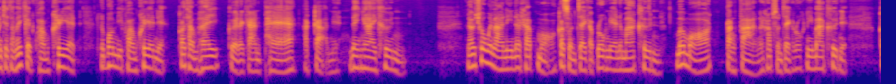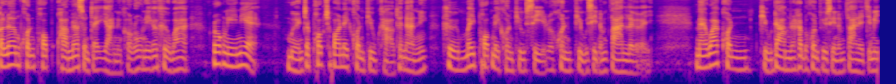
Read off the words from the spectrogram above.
มันจะทำให้เกิดความเครียด แล้วพอมีความเครียดเนี่ยก็ทำให้เกิดอาการแพ้อากาศเนี่ยได้ง่ายขึ้น แล้วช่วงเวลานี้นะครับหมอก็สนใจกับโรคนี้มากขึ้น เมื่อหมอต่างๆนะครับสนใจกับโรคนี้มากขึ้นเนี่ยก็เริ่มค้นพบความน่าสนใจอีกอย่างหนึ่งของโรคนี้ก็คือว่า โรคนี้เนี่ย เหมือนจะพบเฉพาะในคนผิวขาวเท่านั้น คือไม่พบในคนผิวสีหรือคนผิวสีน้ำตาลเลย แม้ว่าคนผิวดำนะครับหรือคนผิวสีน้ำตาลเนี่ยจะมี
